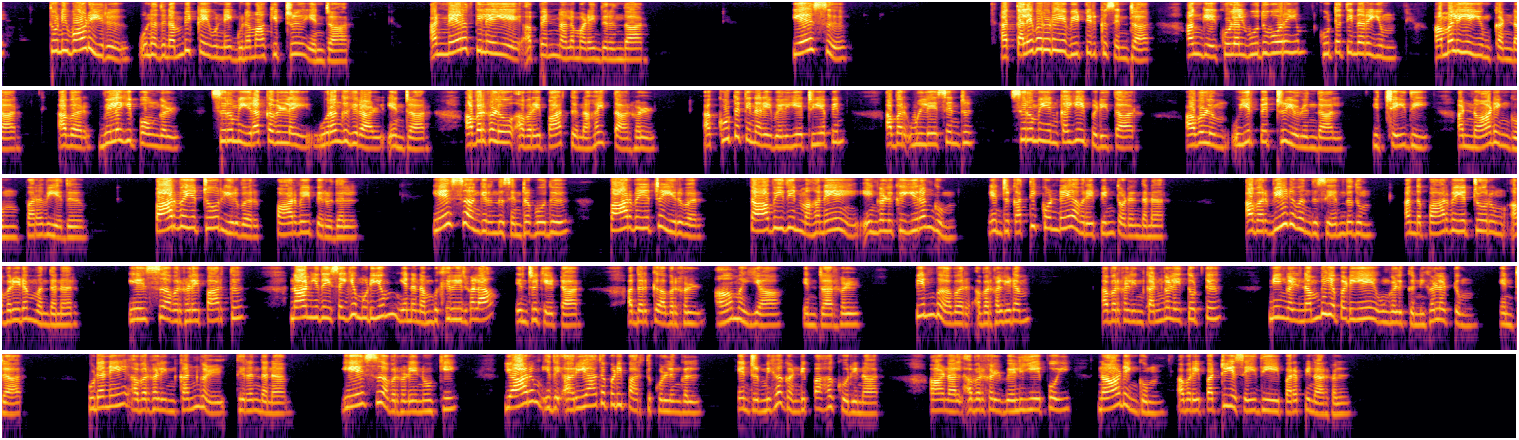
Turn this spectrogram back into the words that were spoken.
துணிவோடு இரு உனது நம்பிக்கை உன்னை குணமாக்கிற்று என்றார். அந்நேரத்திலேயே அப்பெண் நலமடைந்திருந்தார். இயேசு அத்தலைவருடைய வீட்டிற்கு சென்றார். அங்கே குழல் ஊதுவோரையும் கூட்டத்தினரையும் அமளியையும் கண்டார். அவர் விலகி போங்கள் சிறுமி இறக்கவில்லை உறங்குகிறாள் என்றார். அவர்களோ அவரை பார்த்து நகைத்தார்கள். அக்கூட்டத்தினரை வெளியேற்றிய பின் அவர் உள்ளே சென்று சிறுமியின் கையை பிடித்தார். அவளும் உயிர் பெற்று எழுந்தாள். இச்செய்தி அந்நாடெங்கும் பரவியது. பார்வையற்றோர் இருவர் பார்வை பெறுதல். இயேசு அங்கிருந்து சென்றபோது பார்வையற்ற இருவர் தாவீதின் மகனே எங்களுக்கு இறங்கும் என்று கத்திக்கொண்டே அவரை பின்தொடர்ந்தனர். அவர் வீடு வந்து சேர்ந்ததும் அந்த பார்வையற்றோரும் அவரிடம் வந்தனர். இயேசு அவர்களை பார்த்து நான் இதை செய்ய முடியும் என நம்புகிறீர்களா? என்று கேட்டார். அதற்கு அவர்கள் ஆமையா என்றார்கள். பின்பு அவர் அவர்களிடம் அவர்களின் கண்களை தொட்டு நீங்கள் நம்பியபடியே உங்களுக்கு நிகழட்டும் என்றார். உடனே அவர்களின் கண்கள் திறந்தன. இயேசு அவர்களை நோக்கி யாரும் இதை அறியாதபடி பார்த்து கொள்ளுங்கள் என்று மிக கண்டிப்பாக கூறினார். ஆனால் அவர்கள் வெளியே போய் நாடெங்கும் அவரை பற்றிய செய்தியை பரப்பினார்கள்.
